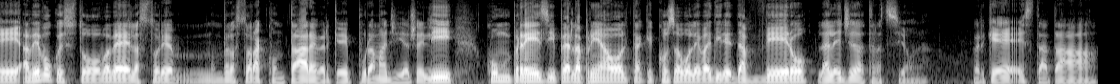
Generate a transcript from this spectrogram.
E avevo questo, vabbè, la storia non ve la sto a raccontare perché è pura magia, cioè lì compresi per la prima volta che cosa voleva dire davvero la legge d'attrazione, perché è stata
